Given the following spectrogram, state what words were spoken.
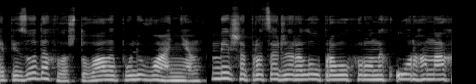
епізодах, влаштували полювання. Більше про це джерело у правоохоронних органах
